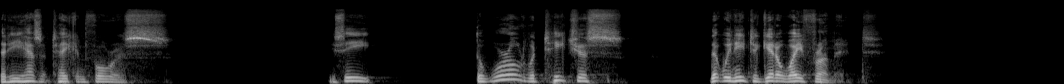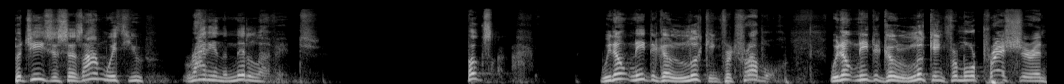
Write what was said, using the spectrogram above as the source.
that He hasn't taken for us. You see, the world would teach us that we need to get away from it. But Jesus says, I'm with you right in the middle of it. Folks, we don't need to go looking for trouble. We don't need to go looking for more pressure and,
